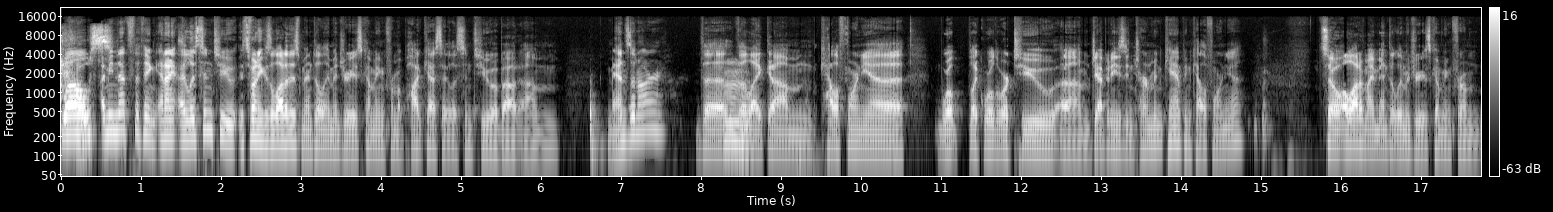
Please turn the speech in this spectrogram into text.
Well, house. I mean that's the thing, and I, I listen to. It's funny because a lot of this mental imagery is coming from a podcast I listened to about um, Manzanar, the the Mm. like um California world like World War II um, Japanese internment camp in California. So a lot of my mental imagery is coming from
